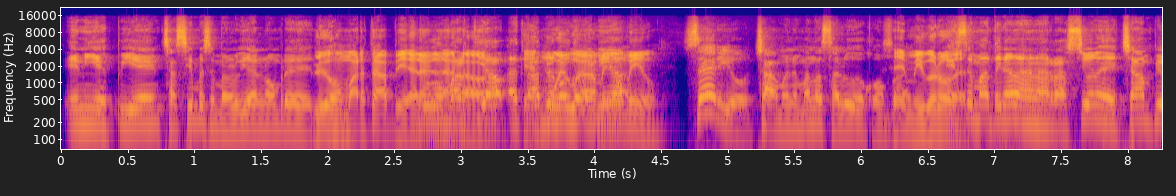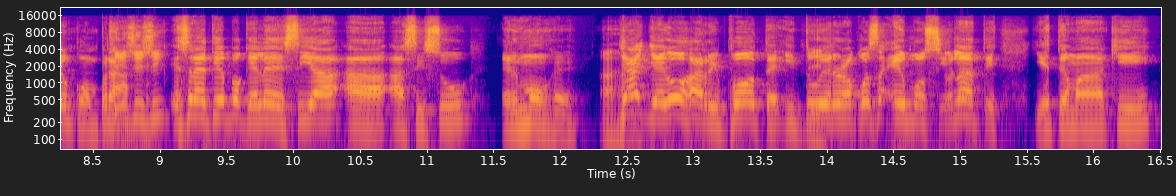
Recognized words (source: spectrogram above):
en E ESPN. O sea, siempre se me olvida el nombre de Luis Omar Tapia era Luis el Omar narrador, Tia- que es Tapia muy cuando buen amigo mío. ¿Serio? Chamo, le manda saludos, compa. Sí, es mi brother. Ese mantenía las narraciones de Champion compradas. Sí, sí, sí. Ese era el tiempo que él le decía a, a Sisu, el monje, Ajá. ya llegó Harry Potter y tú Sí. eres una cosa emocionante. Y este man aquí,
